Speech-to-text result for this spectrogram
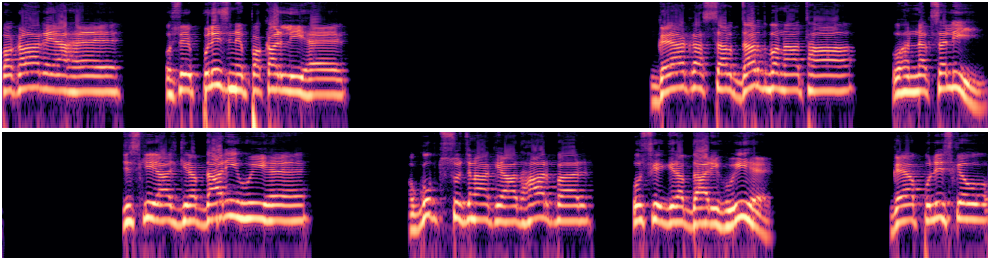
पकड़ा गया है, उसे पुलिस ने पकड़ ली है। गया का सर दर्द बना था वह नक्सली, जिसकी आज गिरफ्तारी हुई है गुप्त सूचना के आधार पर उसकी गिरफ्तारी हुई है। गया पुलिस को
